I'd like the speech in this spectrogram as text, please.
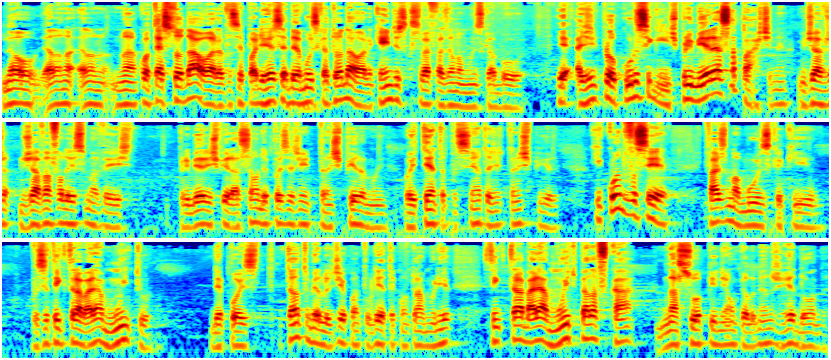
não, ela, não, ela não acontece toda hora. Você pode receber a música toda hora. Quem disse que você vai fazer uma música boa? E a gente procura o seguinte: primeiro é essa parte, né? O Java, Java falou isso uma vez. Primeiro inspiração, depois a gente transpira muito. 80% a gente transpira. Que quando você faz uma música que você tem que trabalhar muito depois, tanto melodia quanto letra, quanto harmonia, você tem que trabalhar muito para ela ficar, na sua opinião, pelo menos redonda.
